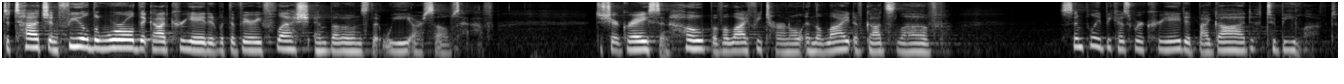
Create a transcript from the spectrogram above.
to touch and feel the world that God created with the very flesh and bones that we ourselves have to share grace and hope of a life eternal in the light of God's love, simply because we're created by God to be loved.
